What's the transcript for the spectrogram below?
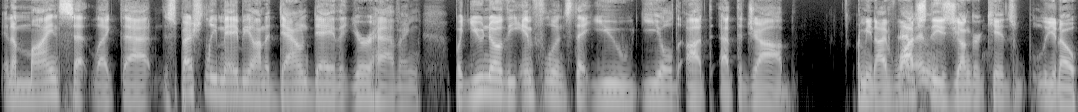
in a mindset like that, especially maybe on a down day that you're having, but you know the influence that you yield at, at the job. I mean, I've watched these younger kids, you know,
